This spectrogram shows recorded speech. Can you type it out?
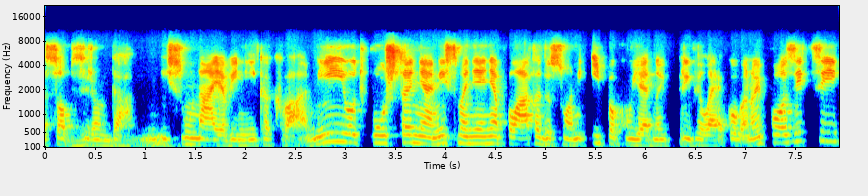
s obzirom da nisu u najavi nikakva ni otpuštanja, ni smanjenja plata, da su oni ipak u jednoj privilegovanoj poziciji.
